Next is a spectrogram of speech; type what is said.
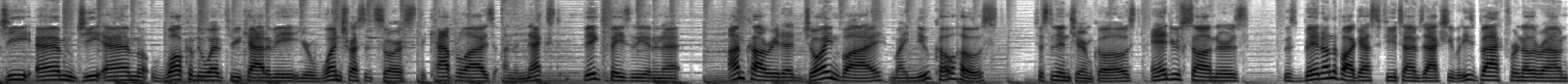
GM, GM, welcome to Web3 Academy, your one trusted source to capitalize on the next big phase of the internet. I'm Kyle Reidhead, joined by my new co host, just an interim co host, Andrew Saunders, who's been on the podcast a few times actually, but he's back for another round.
